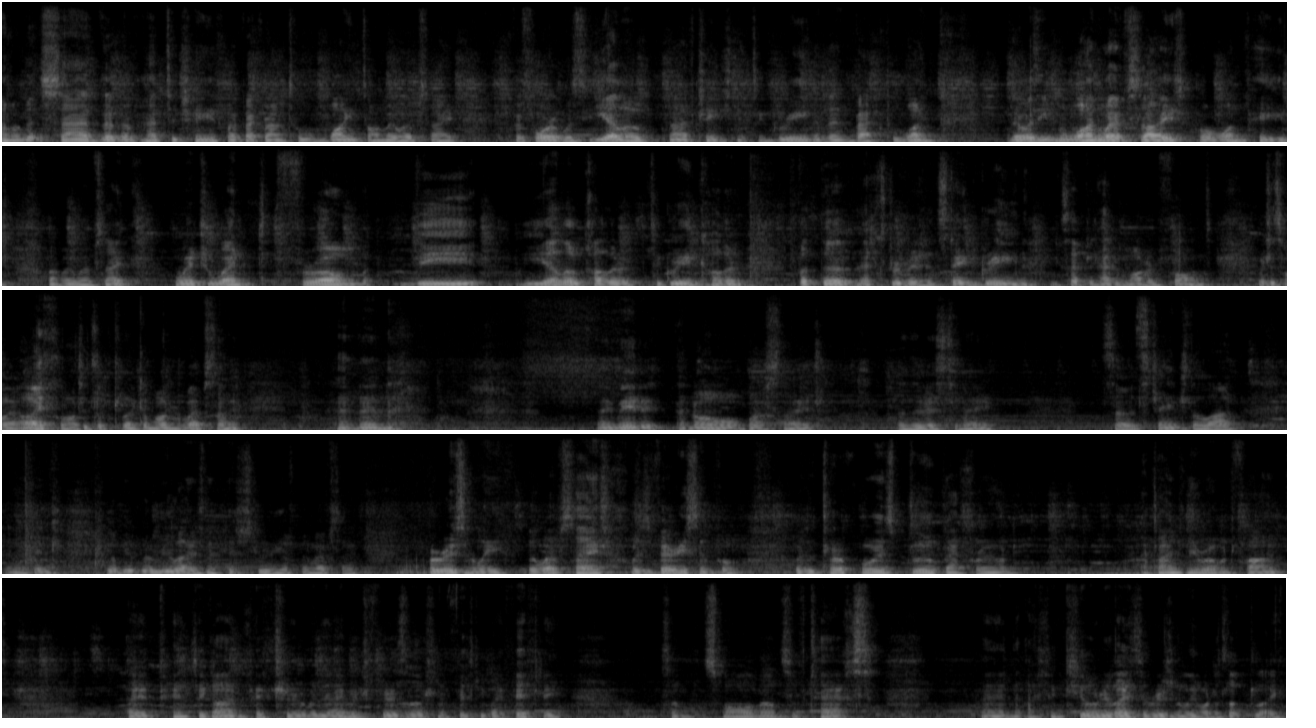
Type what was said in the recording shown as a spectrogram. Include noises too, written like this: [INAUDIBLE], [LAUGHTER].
I'm a bit sad that I've had to change my background to white on my website. Before it was yellow, now I've changed it to green and then back to white. There was even one website, or one page on my website, which went from the yellow color to green [LAUGHS] color, but the extra vision stayed green, except it had a modern font, which is why I thought it looked like a modern website. And then I made it a normal website as it is today. So it's changed a lot, and I think you'll be able to realize the history of my website. Originally, the website was very simple, with a turquoise blue background, a Times New Roman font, a pentagon picture with an average resolution of 50 by 50, some small amounts of text, I think you'll realize originally what it looked like.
